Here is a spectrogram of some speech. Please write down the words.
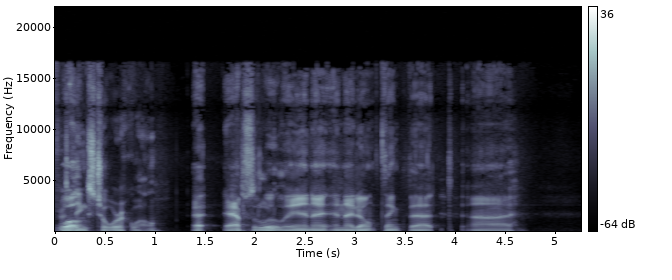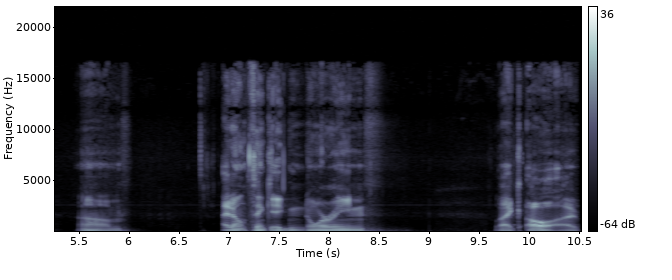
for Well- things to work well. Absolutely, and I and I don't think that uh, um, I don't think ignoring like oh I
